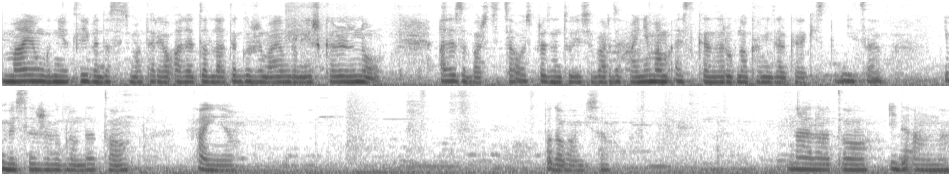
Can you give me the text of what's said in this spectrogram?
mają gniotliwy dosyć materiał, ale to dlatego, że mają domieszkę lnu. Ale zobaczcie, całość prezentuje się bardzo fajnie. Mam eskę, zarówno kamizelkę, jak i spódnicę. I myślę, że wygląda to fajnie. Podoba mi się. Na lato idealne.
